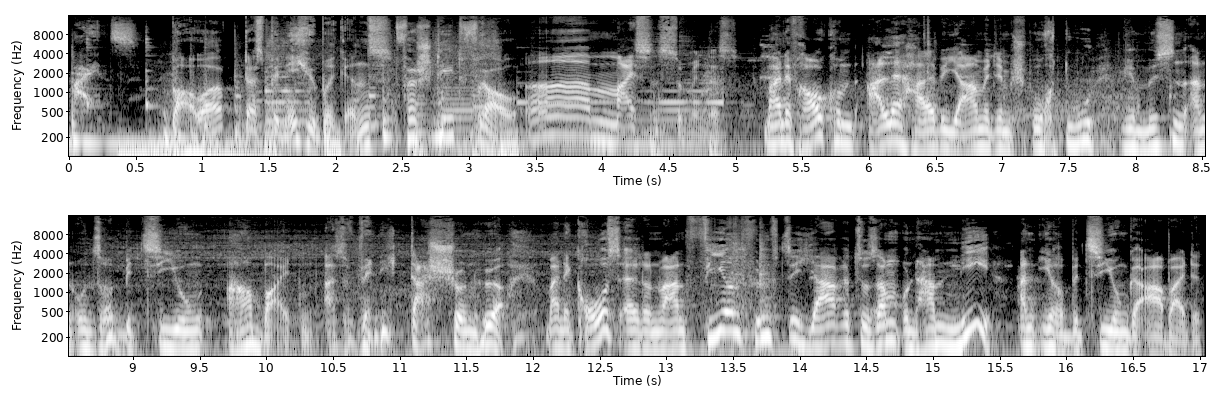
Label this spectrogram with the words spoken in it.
HR1. Bauer, das bin ich übrigens. Versteht Frau. Ah, meistens zumindest. Meine Frau kommt alle halbe Jahr mit dem Spruch, du, wir müssen an unserer Beziehung arbeiten. Also wenn ich das schon höre. Meine Großeltern waren 54 Jahre zusammen und haben nie an ihrer Beziehung gearbeitet.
